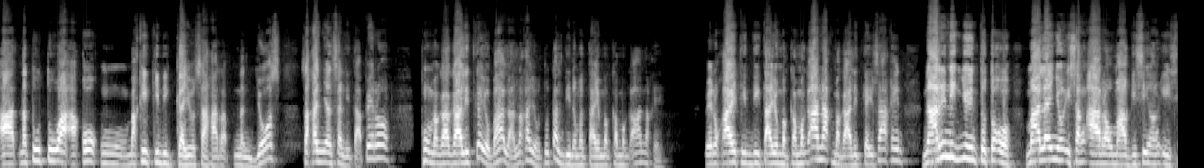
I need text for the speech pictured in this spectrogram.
at natutuwa ako kung makikinig kayo sa harap ng Diyos sa kanyang salita. Pero kung magagalit kayo, bahala na kayo. Total, hindi naman tayo magkamag-anak eh. Pero kahit hindi tayo magkamag-anak, magalit kayo sa akin, narinig nyo yung totoo, malay nyo isang araw magising ang isip.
